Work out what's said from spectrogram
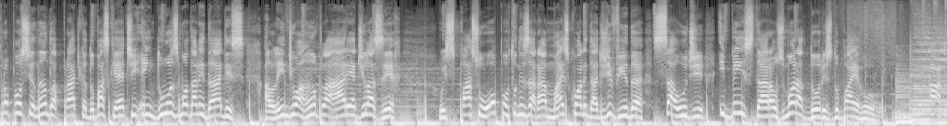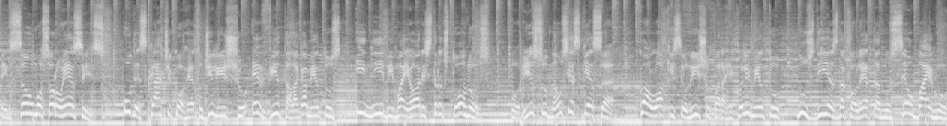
proporcionando a prática do basquete em duas modalidades, além de uma ampla área de lazer. O espaço oportunizará mais qualidade de vida, saúde e bem-estar aos moradores do bairro. Atenção, moçoroenses! O descarte correto de lixo evita alagamentos e inibe maiores transtornos. Por isso, não se esqueça: coloque seu lixo para recolhimento nos dias da coleta no seu bairro.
